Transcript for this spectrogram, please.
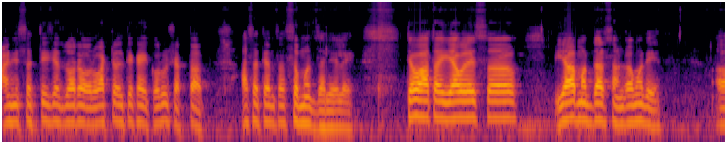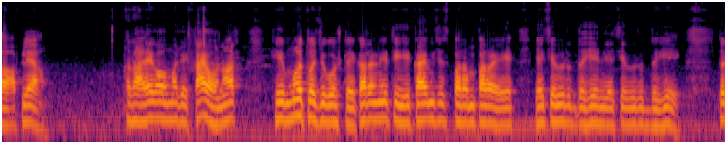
आणि सत्तेच्या जोरावर वाटेल ते काही करू शकतात असा त्यांचा समज झालेला आहे. तेव्हा आता यावेळेस या मतदारसंघामध्ये आपल्या राळेगावमध्ये काय होणार ही महत्त्वाची गोष्ट आहे. कारण येथे ही कायमचीच परंपरा आहे. याच्या विरुद्ध हे आणि याच्या विरुद्ध हे. तर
